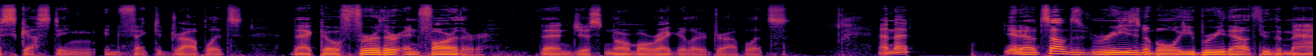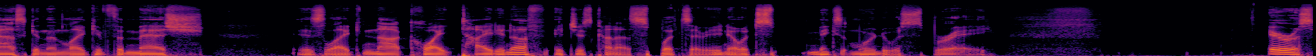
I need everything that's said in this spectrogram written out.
disgusting infected droplets that go further and farther than just normal regular droplets. And that, you know, it sounds reasonable. You breathe out through the mask, and then, like, if the mesh is, like, not quite tight enough, it just kind of splits it. You know, it makes it more into a spray. Aeros,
